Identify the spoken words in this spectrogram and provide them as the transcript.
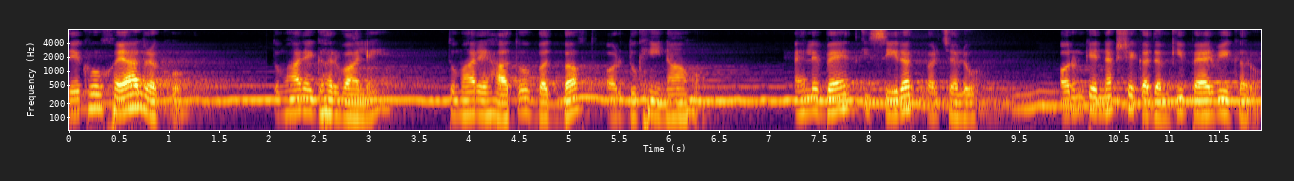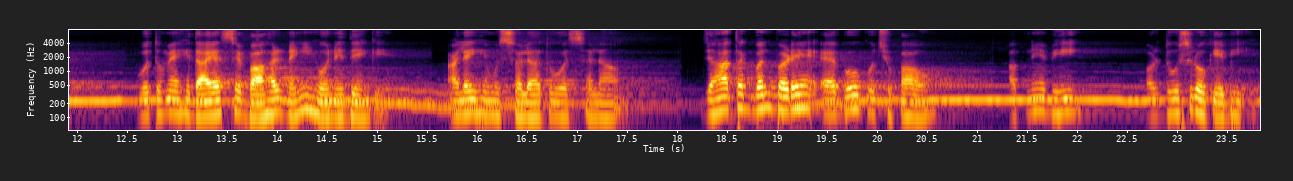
دیکھو، خیال رکھو، تمہارے گھر والے تمہارے ہاتھوں بدبخت اور دکھی نہ ہوں۔ اہل بیت کی سیرت پر چلو اور ان کے نقش قدم کی پیروی کرو۔ وہ تمہیں ہدایت سے باہر نہیں ہونے دیں گے۔ علیہ السلاۃ والسلام۔ جہاں تک بن پڑے عیبوں کو چھپاؤ، اپنے بھی اور دوسروں کے بھی۔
